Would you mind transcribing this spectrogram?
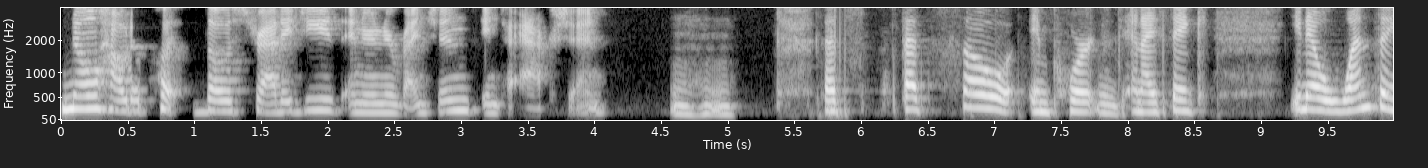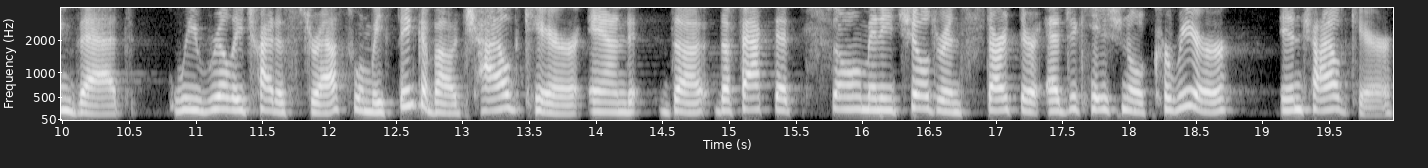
know how to put those strategies and interventions into action. Mm-hmm. That's that's so important, and I think you know one thing that we really try to stress when we think about childcare and the the fact that so many children start their educational career in childcare.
